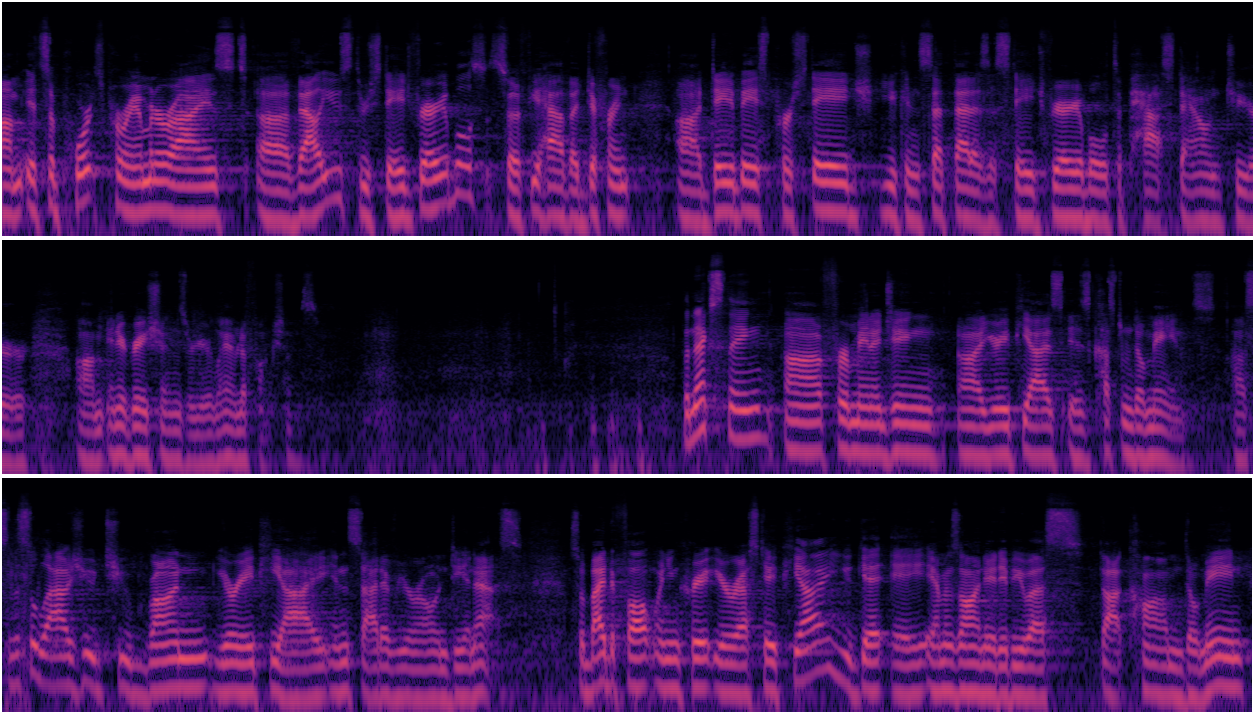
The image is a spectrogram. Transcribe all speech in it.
Um, it supports parameterized uh, values through stage variables. So if you have a different uh, database per stage, you can set that as a stage variable to pass down to your um, integrations or your Lambda functions. The next thing uh, for managing uh, your APIs is custom domains. Uh, so this allows you to run your API inside of your own DNS. So by default, when you create your REST API, you get a Amazon AWS.com domain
